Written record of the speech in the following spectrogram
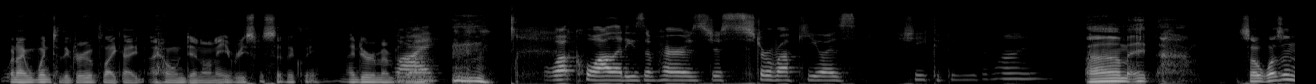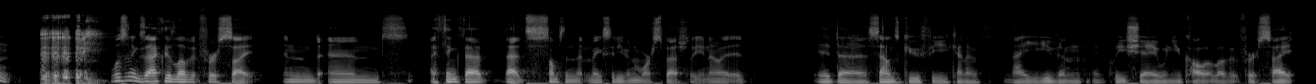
when I went to the group, like I, I honed in on Avery specifically. I do remember Why? what qualities of hers just struck you as she could be the one? Um, it so it wasn't wasn't exactly love at first sight, and and I think that that's something that makes it even more special. You know, it it uh, sounds goofy, kind of naive and, and cliche when you call it love at first sight.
